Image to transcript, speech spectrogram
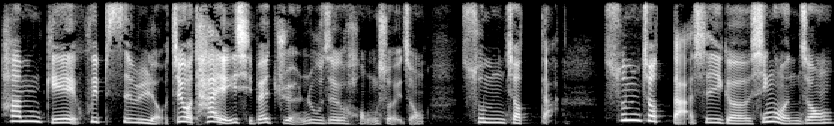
함께휩쓸려，结果他也一起被卷入这个洪水中。숨졌다，숨졌다是一个新闻中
